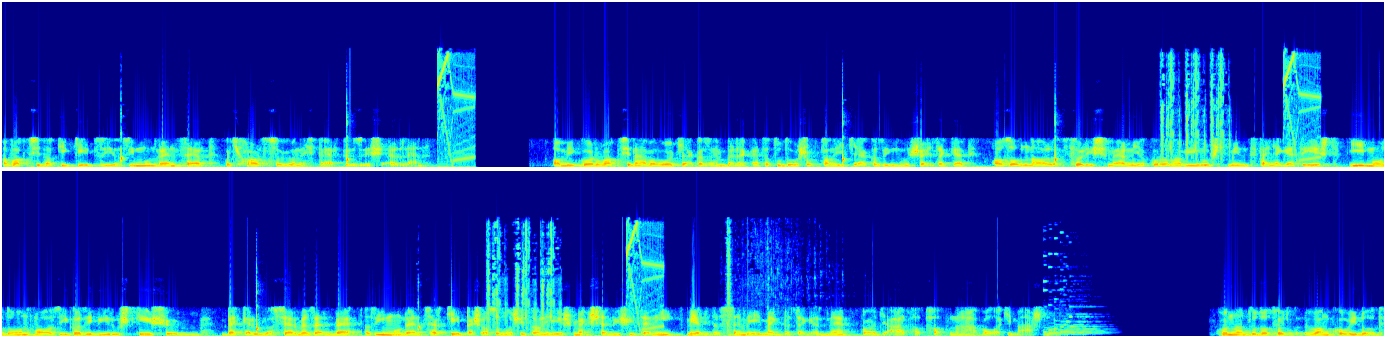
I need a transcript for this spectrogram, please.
A vakcina kiképzi az immunrendszert, hogy harcoljon egy fertőzés ellen. Amikor vakcinával oltják az embereket, a tudósok tanítják az immunsejteket azonnal fölismerni a koronavírust, mint fenyegetést. Így módon, ha az igazi vírus később bekerül a szervezetbe, az immunrendszer képes azonosítani és megsemmisíteni, mielőtt a személy megbetegedne, vagy áthathatná valaki másnak. Honnan tudod, hogy van Covidod?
